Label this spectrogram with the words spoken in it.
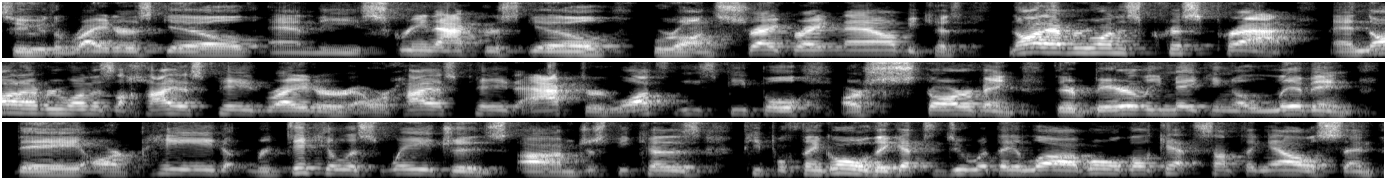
to the Writers Guild and the Screen Actors Guild. We're on strike right now because not everyone is Chris Pratt and not everyone is the highest paid writer or highest paid actor. Lots of these people are starving. They're barely making a living. They are paid ridiculous wages um, just because people think, oh, they get to do what they love. Oh, they'll get something else. And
